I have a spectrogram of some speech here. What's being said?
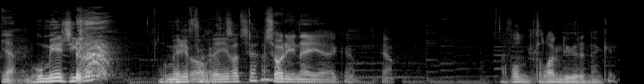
ja, hoe meer zielen, hoe meer... oh, wil je wat zeggen? Sorry, nee. ik, ja. Hij vond het te lang duren, denk ik.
